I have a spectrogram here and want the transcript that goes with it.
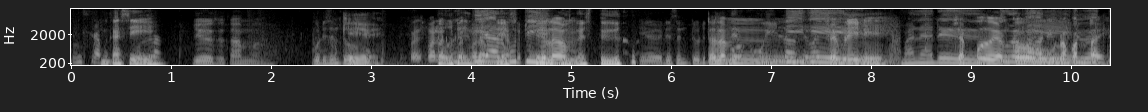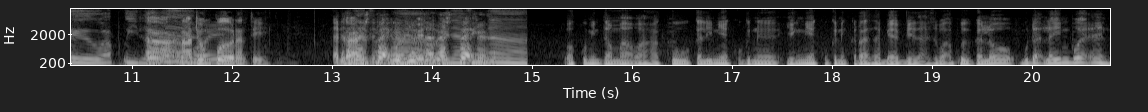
Terima kasih. Ya, sama. Aku dia sentuh Okay. Kau kan Dia dia putih. Dalam- Gaster. aku. Ya, dia sentuh. Dia Dalam aku hilang. Family ni, Mana ada? siapa yang kau nak pantai? Apa hilang? nak, nak jumpa nanti. Ada Tak, respect Ada respect. Aku minta maaf lah. Aku kali ni aku kena yang ni aku kena keras habis-habis lah. Sebab apa? Kalau budak lain buat kan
